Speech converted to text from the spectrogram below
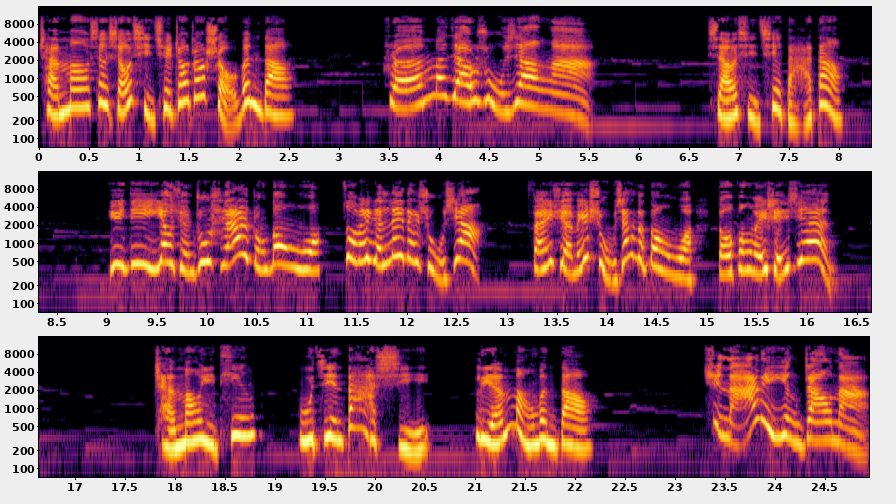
馋猫向小喜鹊招招手，问道：“什么叫属相啊？”小喜鹊答道：“玉帝要选出十二种动物作为人类的属相，凡选为属相的动物都封为神仙。”馋猫一听，不禁大喜，连忙问道：“去哪里应招呢？”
